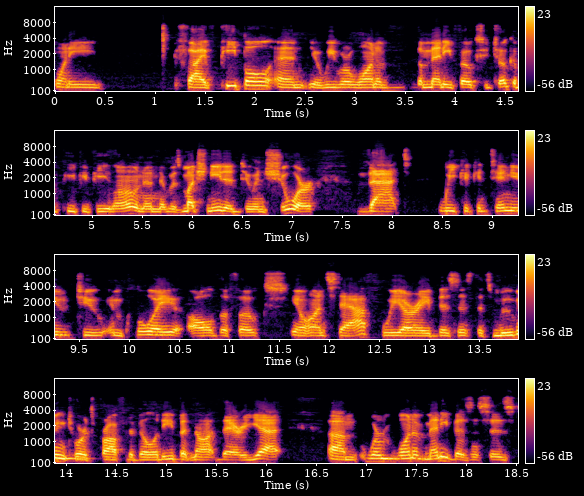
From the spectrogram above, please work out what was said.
25 people, and you know, we were one of the many folks who took a PPP loan, and it was much needed to ensure that we could continue to employ all the folks you know on staff. We are a business that's moving towards profitability, but not there yet. Um, we're one of many businesses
